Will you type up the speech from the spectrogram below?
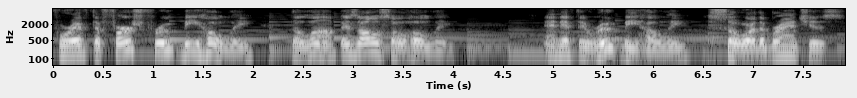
For if the first fruit be holy, the lump is also holy. And if the root be holy, so are the branches.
